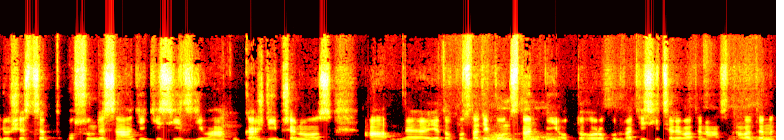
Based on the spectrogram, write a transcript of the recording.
do 600 80 tisíc diváků každý přenos a e, je to v podstatě konstantní od toho roku 2019. Ale ten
